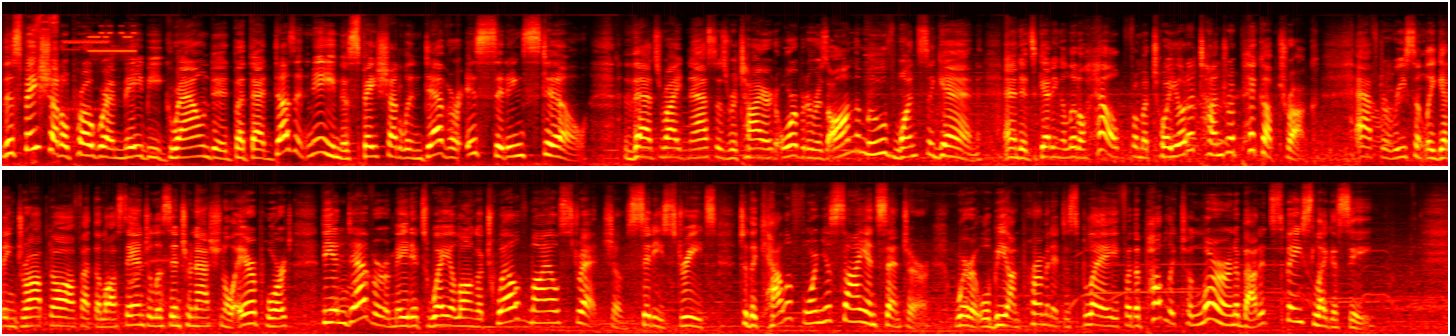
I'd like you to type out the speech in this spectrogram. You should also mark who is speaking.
Speaker 1: The Space Shuttle program may be grounded, but that doesn't mean the Space Shuttle Endeavour is sitting still. That's right, NASA's retired orbiter is on the move once again, and it's getting a little help from a Toyota Tundra pickup truck. After recently getting dropped off at the Los Angeles International Airport, the Endeavour made its way along a 12-mile stretch of city streets to the California Science Center, where it will be on permanent display for the public to learn about its space legacy.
